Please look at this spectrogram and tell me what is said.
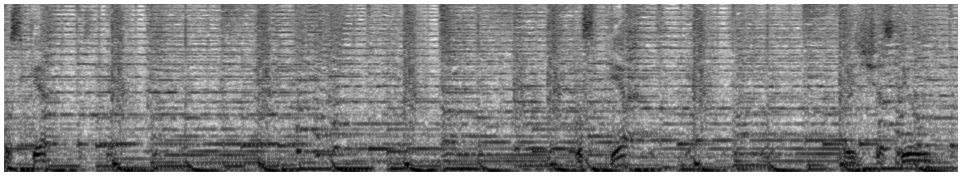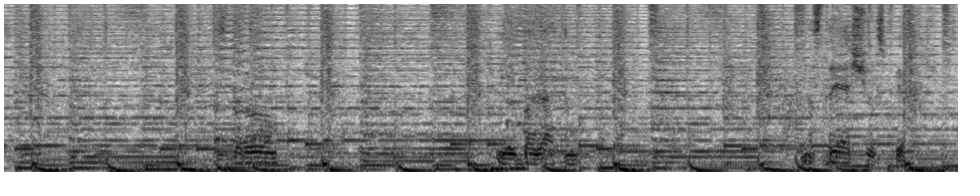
Успех! Успех! Быть счастливым, здоровым и богатым. Настоящий успех.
